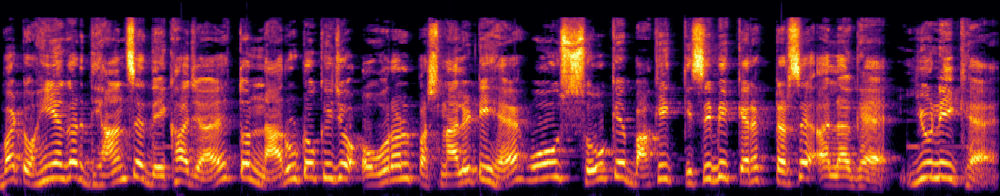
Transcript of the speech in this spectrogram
बट वहीं अगर ध्यान से देखा जाए तो नारुतो की जो ओवरऑल पर्सनालिटी है, वो उस शो के बाकी किसी भी कैरेक्टर से अलग है यूनिक है।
